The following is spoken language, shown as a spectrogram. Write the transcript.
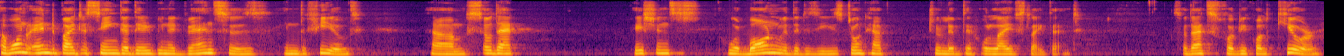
I, want to end by just saying that there have been advances in the field um, so that patients who are born with the disease don't have to live their whole lives like that. So that's what we call cure.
